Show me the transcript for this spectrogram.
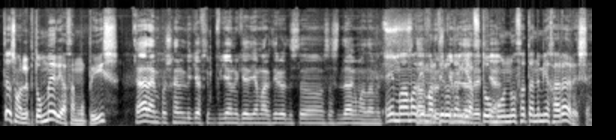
Τέλος πάντων, λεπτομέρεια θα μου πεις. Άρα, μήπως είχαν δίκιο αυτοί που βγαίνουν και διαμαρτύρονται στο, στα συντάγματα με τους. Ε, μα άμα διαμαρτύρονταν γι' αυτό μόνο θα ήταν μια χαρά αρέσει.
